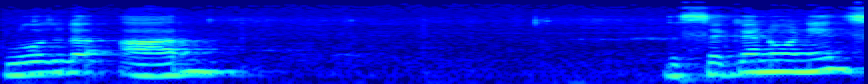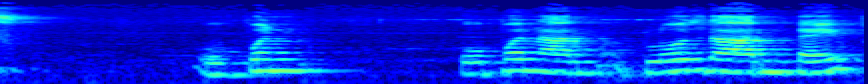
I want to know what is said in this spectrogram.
Closed arm. The second one is open open arm closed arm type.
